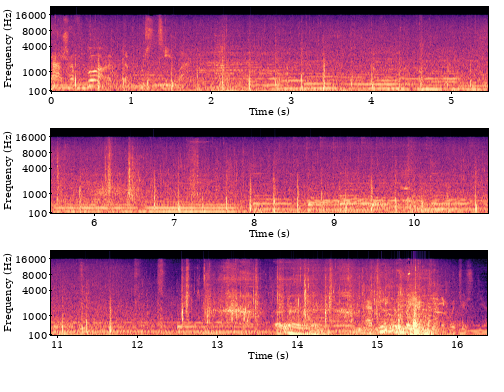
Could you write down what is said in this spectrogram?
Стража в город допустила? Отлил бы я где-нибудь у.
